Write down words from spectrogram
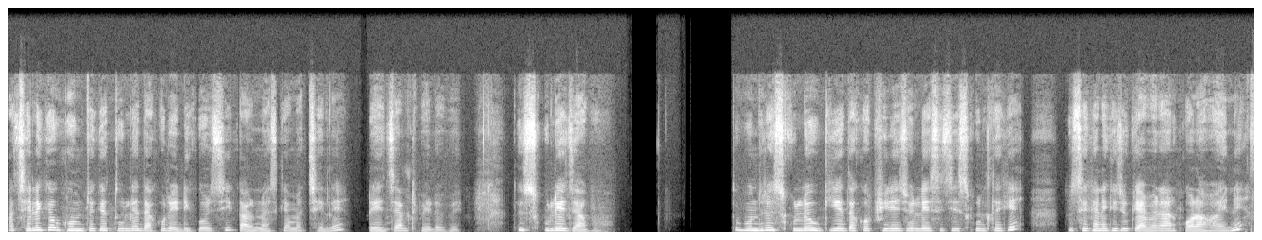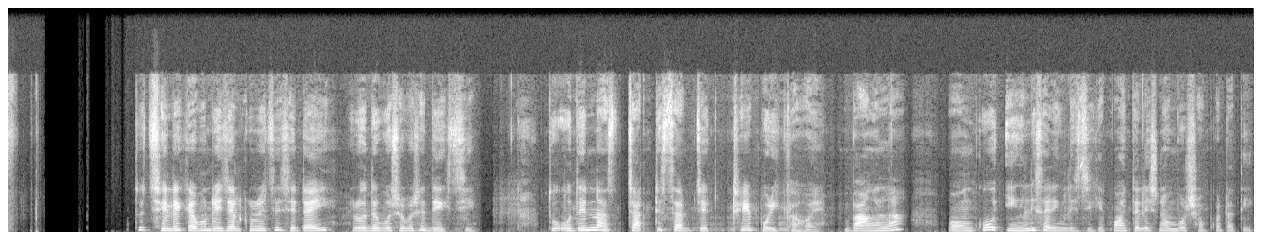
আর ছেলেকেও ঘুম থেকে তুলে দেখো রেডি করছি, কারণ আজকে আমার ছেলে রেজাল্ট বেরোবে। তো স্কুলে যাব। তো বন্ধুরা, স্কুলেও গিয়ে দেখো ফিরে চলে এসেছি স্কুল থেকে। তো সেখানে কিছু ক্যামেরা আর করা হয়নি। তো ছেলে কেমন রেজাল্ট করেছে সেটাই রোদে বসে বসে দেখছি। তো ওদের না চারটে সাবজেক্টে পরীক্ষা হয়। বাংলা, অঙ্ক, ইংলিশ আর ইংলিশ জিকে। পঁয়তাল্লিশ নম্বর সবকটাতেই।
